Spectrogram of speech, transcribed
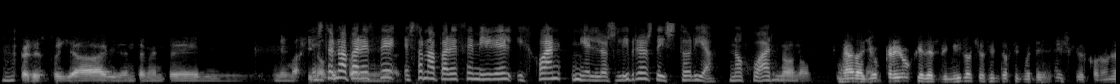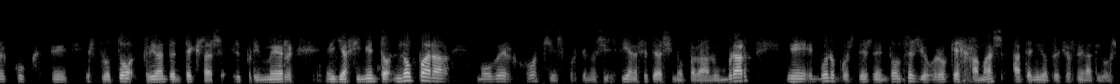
mm. pero esto ya evidentemente mm, me imagino. Esto no aparece, esto no aparece Miguel y Juan ni en los libros de historia, ¿no, Juan? No, no. Nada, yo creo que desde 1856 que el coronel Cook eh, explotó, precisamente en Texas, el primer eh, yacimiento, no para mover coches, porque no existían, etcétera, sino para alumbrar, eh, bueno, pues desde entonces yo creo que jamás ha tenido precios negativos.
